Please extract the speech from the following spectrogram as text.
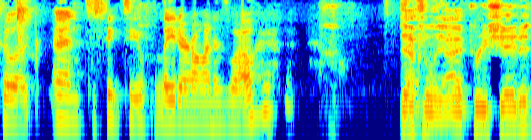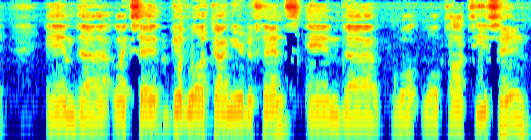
to look and to speak to you later on as well. Definitely, I appreciate it, and uh, like I said, good luck on your defense, and uh, we'll we'll talk to you soon.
